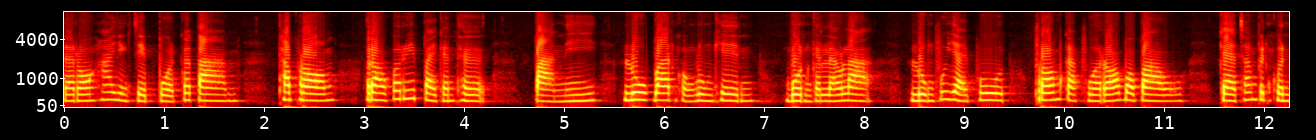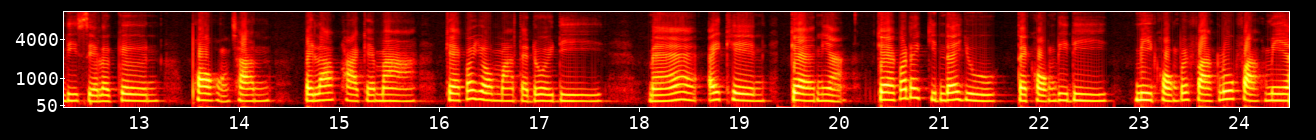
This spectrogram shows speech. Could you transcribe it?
จะร้องไห้อย่างเจ็บปวดก็ตาม ถ้าพร้อมเราก็รีบไปกันเถอะ ป่านนี้ลูกบ้านของลุงเคนบ่นกันแล้วล่ะ ลุงผู้ใหญ่พูด พร้อมกับหัวเราะเบาๆ แกช่างเป็นคนดีเสียเหลือเกิน พ่อของฉันไปลากพาแกมา แกก็ยอมมาแต่โดยดี แม้ไอ้เคน แกเนี่ย แกก็ได้กินได้อยู่ แต่ของดีๆ มีของไปฝากลูกฝากเมีย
